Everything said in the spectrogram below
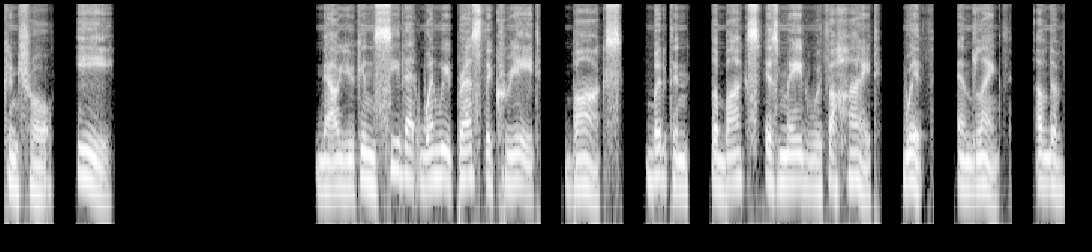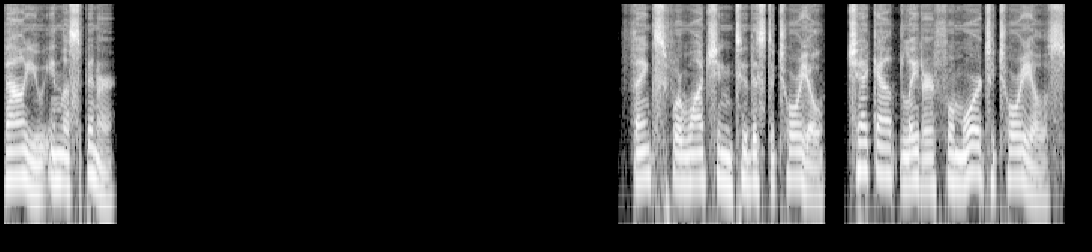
Ctrl E. Now you can see that when we press the Create box button, the box is made with the height, width, and length of the value in the spinner. Thanks for watching to this tutorial. Check out later for more tutorials.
